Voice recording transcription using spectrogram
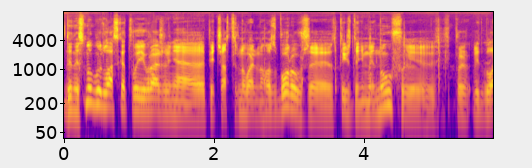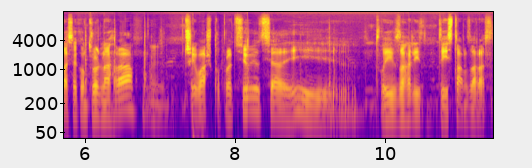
Денис, ну, будь ласка, твої враження під час тренувального збору. Вже тиждень минув, відбулася контрольна гра. Чи важко працюється, і твої взагалі твій стан зараз.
